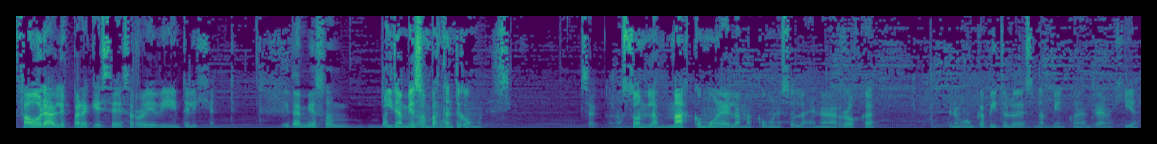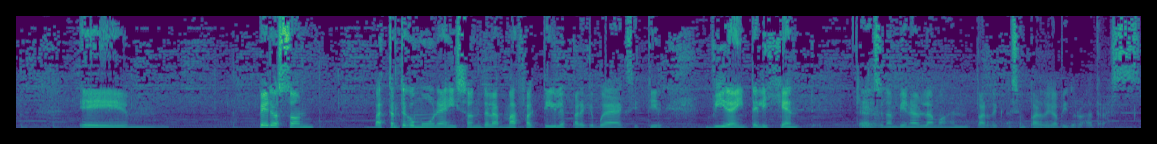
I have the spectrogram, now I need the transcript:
favorables para que se desarrolle vida inteligente. Y también son y también son bastante comunes. sí. Exacto. No son las más comunes, las más comunes son las enanas rojas. Tenemos un capítulo de eso también con Andrea Mejía. Eh, pero son bastante comunes y son de las más factibles para que pueda existir vida inteligente. Claro. Eso también hablamos en un par de, hace un par de capítulos atrás.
